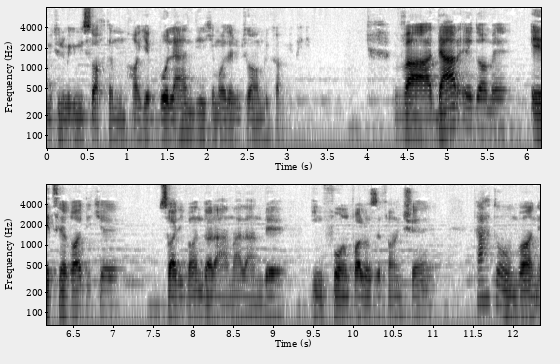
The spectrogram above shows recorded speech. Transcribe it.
می‌تونیم بگیم این ساختمون های بلندی که ما داریم تو آمریکا می‌بینیم. و در ادامه اعتقادی که سالیوان داره عملا به این form follows function تحت عنوان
